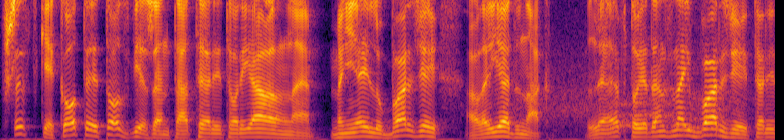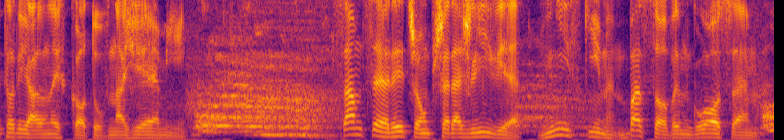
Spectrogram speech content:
Wszystkie koty to zwierzęta terytorialne, mniej lub bardziej, ale jednak. Lew to jeden z najbardziej terytorialnych kotów na Ziemi. Samce ryczą przeraźliwie, niskim, basowym głosem.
